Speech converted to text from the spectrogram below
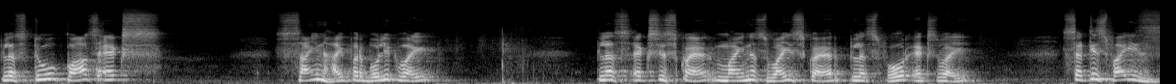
plus two cos x sine hyperbolic y plus x square minus y square plus four x y satisfies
